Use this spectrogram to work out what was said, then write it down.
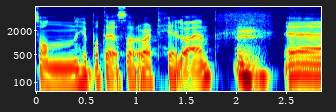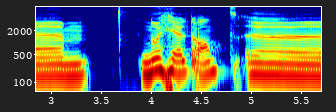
sånn hypotese har vært hele veien. Eh, noe helt annet. Eh,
